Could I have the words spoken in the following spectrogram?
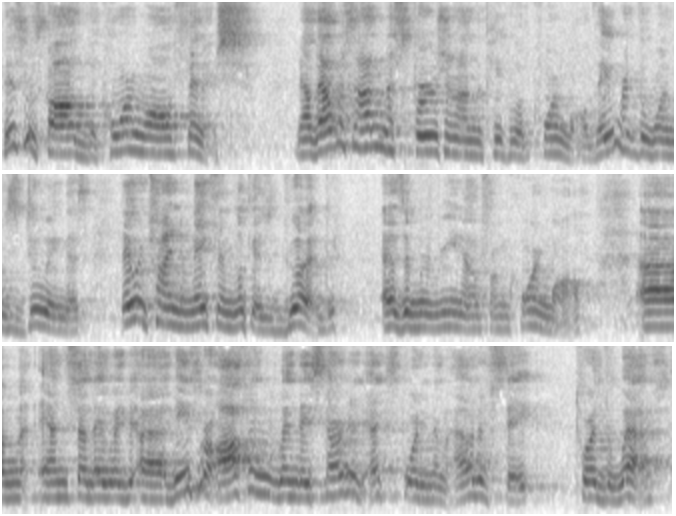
This was called the Cornwall finish. Now, that was not an aspersion on the people of Cornwall. They weren't the ones doing this. They were trying to make them look as good as a merino from Cornwall. Um, and so they would, uh, these were often, when they started exporting them out of state toward the west,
